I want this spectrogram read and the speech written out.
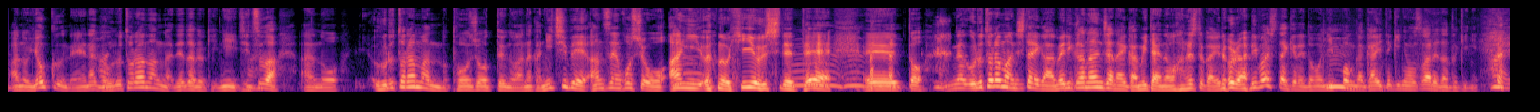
あのよくねなんかはい。ウルトラマンが出た時に実は、あのウルトラマンの登場っていうのはなんか日米安全保障を暗喩あの比喩してて、えーっとなウルトラマン自体がアメリカなんじゃないかみたいなお話とかいろいろありましたけれども、日本が外敵に襲われた時に、はい。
